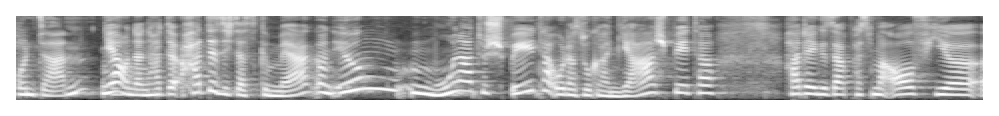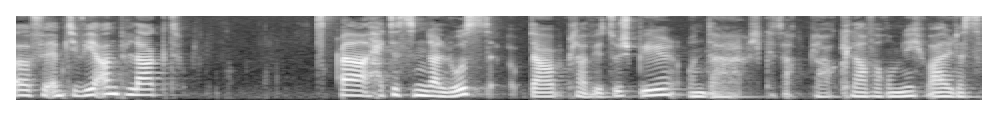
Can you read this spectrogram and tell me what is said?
Und dann? Ja, und dann hat er, sich das gemerkt und irgendein Monate später oder sogar ein Jahr später hat er gesagt, pass mal auf, hier äh, für MTV Unplugged, äh, hättest du denn da Lust, da Klavier zu spielen? Und da habe ich gesagt, ja klar, warum nicht? Weil das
